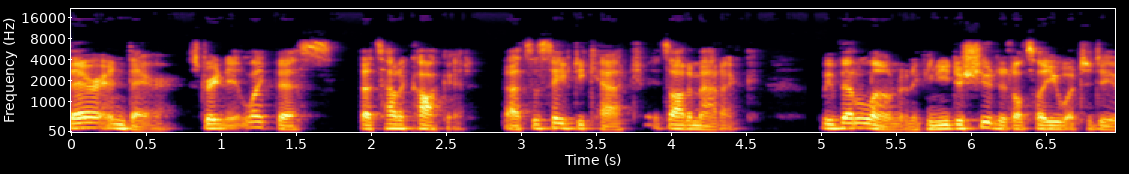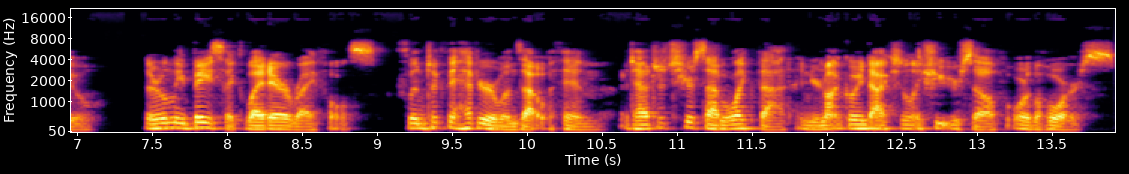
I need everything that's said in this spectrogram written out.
There and there. Straighten it like this. That's how to cock it. That's the safety catch. It's automatic. Leave that alone, and if you need to shoot it, I'll tell you what to do. They're only basic light air rifles. Flynn took the heavier ones out with him. Attach it to your saddle like that, and you're not going to accidentally shoot yourself or the horse.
